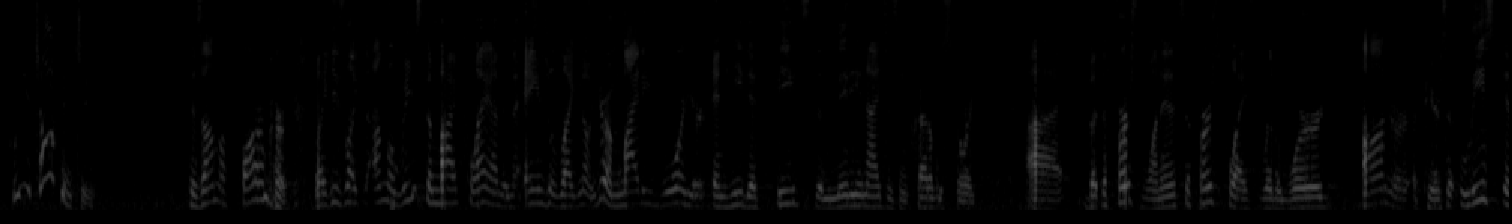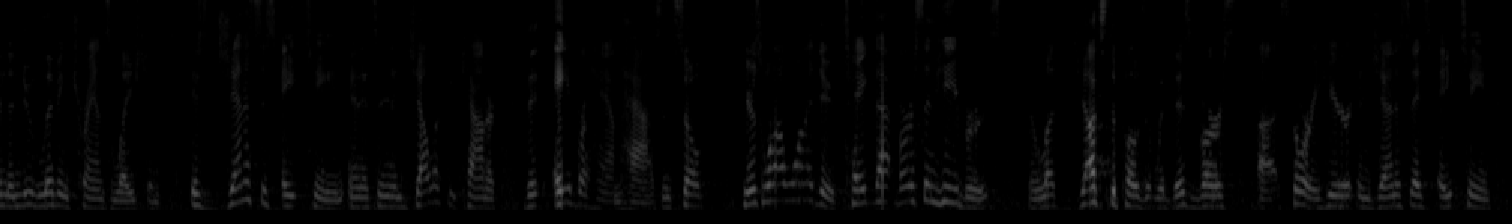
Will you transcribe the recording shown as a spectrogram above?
who are you talking to? Because I'm a farmer. Like he's like, I'm the least of my clan, and the angel's like, no, you're a mighty warrior, and he defeats the Midianites. This incredible story. Uh, but the first one, and it's the first place where the word honor appears, at least in the New Living Translation, is Genesis 18, and it's an angelic encounter that Abraham has. And so here's what I want to do take that verse in Hebrews and let's juxtapose it with this verse uh, story here in Genesis 18.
